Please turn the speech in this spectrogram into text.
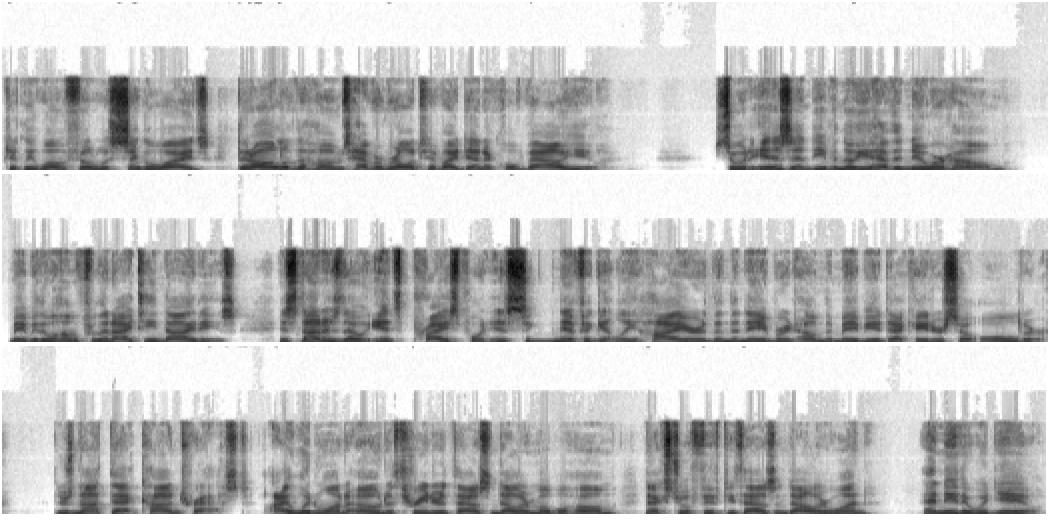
particularly one filled with single wides, that all of the homes have a relative identical value. So it isn't, even though you have the newer home, maybe the home from the 1990s, it's not as though its price point is significantly higher than the neighboring home that may be a decade or so older. There's not that contrast. I wouldn't want to own a $300,000 mobile home next to a $50,000 one, and neither would you.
